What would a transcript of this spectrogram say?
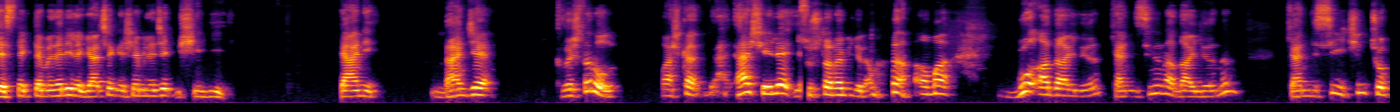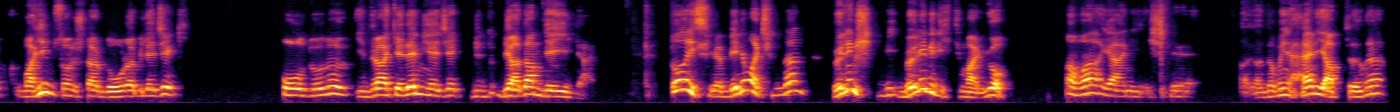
desteklemeleriyle gerçekleşebilecek bir şey değil. Yani bence Kılıçdaroğlu başka her şeyle suçlanabilir ama ama bu adaylığın kendisinin adaylığının kendisi için çok vahim sonuçlar doğurabilecek olduğunu idrak edemeyecek bir, bir adam değil yani. Dolayısıyla benim açımdan böyle bir böyle bir ihtimal yok. Ama yani işte adamın her yaptığını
